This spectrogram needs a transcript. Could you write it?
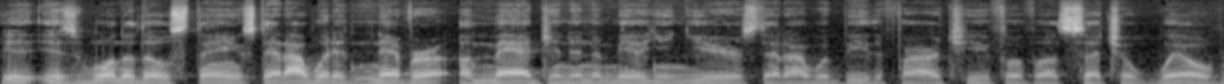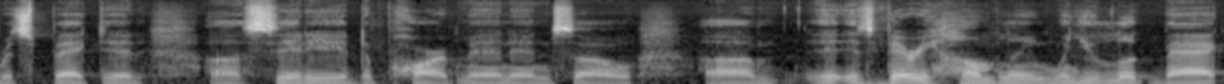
is one of those things that I would have never imagined in a million years that I would be the fire chief of uh, such a well-respected uh, city, department, and so um, it's very humbling when you look back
